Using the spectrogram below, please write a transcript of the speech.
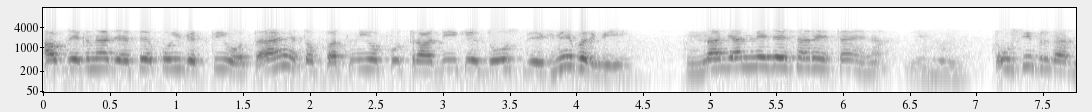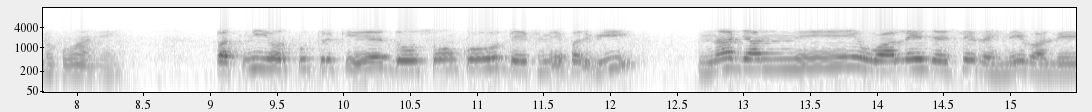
अब देखना जैसे कोई व्यक्ति होता है तो पत्नी और पुत्र आदि के दोष देखने पर भी न जानने जैसा रहता है ना? तो उसी प्रकार भगवान है। पत्नी और पुत्र के दोषों को देखने पर भी न जानने वाले जैसे रहने वाले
